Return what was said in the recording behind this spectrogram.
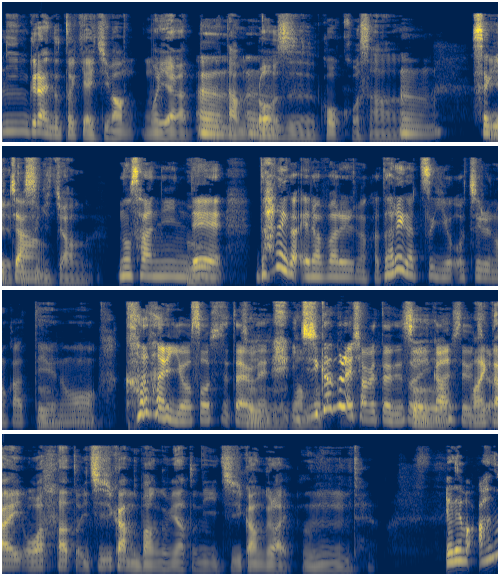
人ぐらいの時は一番盛り上がって、うん多分、ローズ高校さん、うん。スギちゃんギちゃん。の3人で、誰が選ばれるのか、誰が次落ちるのかっていうのうんを、かなり予想してたよね。そうそう1時間ぐらい喋ったよね、それに関して毎回終わった後、1時間の番組の後に1時間ぐらい、うーん、みたいいや、でもあの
